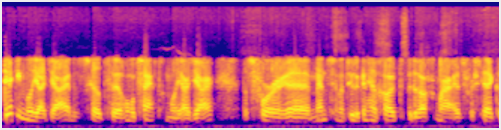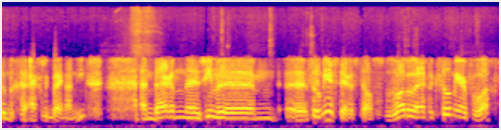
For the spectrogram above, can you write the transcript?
13 miljard jaar. Dat scheelt eh, 150 miljard jaar. Dat is voor eh, mensen natuurlijk een heel groot bedrag, maar het is voor sterrenkundigen eigenlijk bijna niets. En daarin eh, zien we eh, veel meer sterrenstelsels. Dus we hadden er eigenlijk veel meer verwacht.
